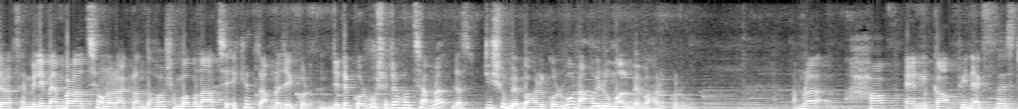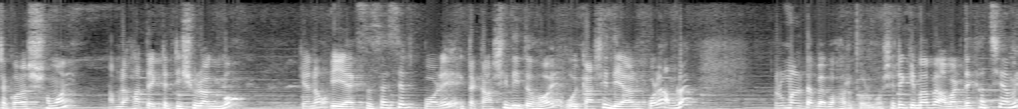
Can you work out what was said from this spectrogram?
যারা ফ্যামিলি মেম্বার আছে, ওনারা আক্রান্ত হওয়ার সম্ভাবনা আছে। এক্ষেত্রে আমরা যে যেটা করব, সেটা হচ্ছে আমরা জাস্ট টিস্যু ব্যবহার করব, না হয় রুমাল ব্যবহার করব। আমরা হাফ অ্যান্ড কাফিন এক্সারসাইজটা করার সময় আমরা হাতে একটা টিস্যু রাখব। কেন? এই এক্সারসাইজের পরে একটা কাশি দিতে হয়। ওই কাশি দেওয়ার পরে আমরা রুমালটা ব্যবহার করব। সেটা কীভাবে? আবার দেখাচ্ছি আমি।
